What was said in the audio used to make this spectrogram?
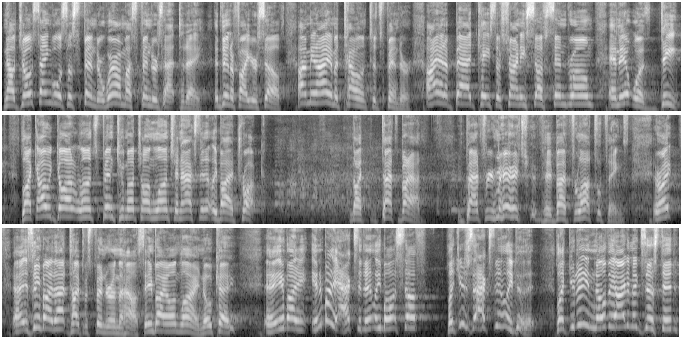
Now, Joe Sangl is a spender. Where are my spenders at today? Identify yourselves. I mean, I am a talented spender. I had a bad case of shiny stuff syndrome, and it was deep. Like, I would go out at lunch, spend too much on lunch, and accidentally buy a truck. like, that's bad. Bad for your marriage, bad for lots of things. Right? Uh, is anybody that type of spender in the house? Anybody online? Okay. Anybody, anybody accidentally bought stuff? Like you just accidentally did it. Like you didn't even know the item existed.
